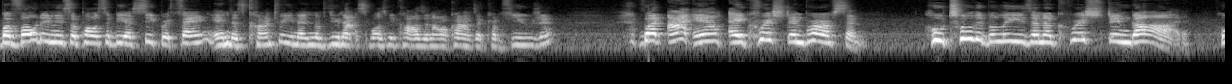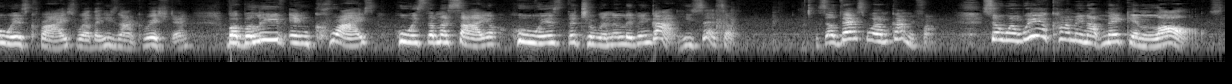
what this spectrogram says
But voting is supposed to be a secret thing in this country, and you're not supposed to be causing all kinds of confusion. But I am a Christian person who truly believes in a Christian God who is Christ, whether he's not Christian, but believe in Christ who is the Messiah, who is the true and the living God. He said so. So that's where I'm coming from. So when we are coming up making laws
